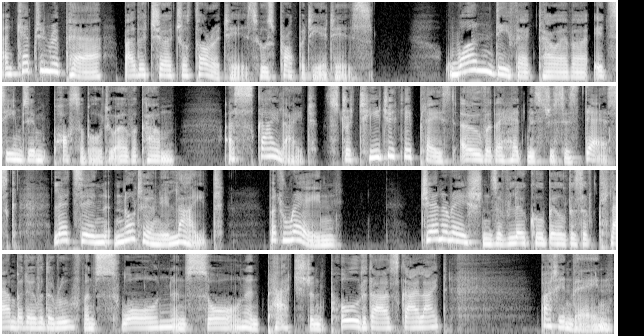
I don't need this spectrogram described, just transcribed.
and kept in repair by the church authorities whose property it is. One defect, however, it seems impossible to overcome. A skylight, strategically placed over the headmistress's desk, lets in not only light, but rain Generations of local builders have clambered over the roof and sworn and sawn and patched and pulled at our skylight, but in vain.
